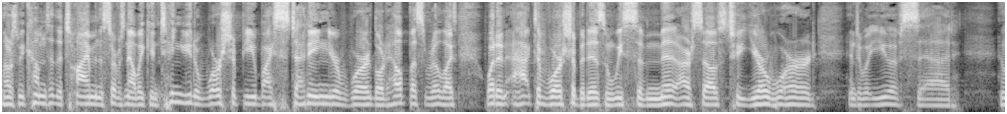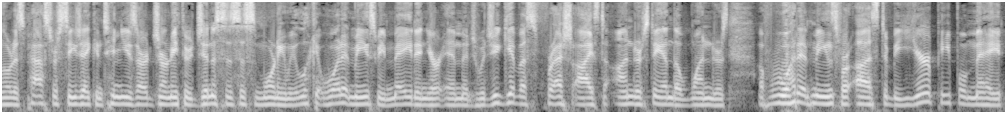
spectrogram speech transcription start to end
Lord, as we come to the time in the service now, we continue to worship you by studying your word. Lord, help us realize what an act of worship it is when we submit ourselves to your word and to what you have said. And Lord, as Pastor CJ continues our journey through Genesis this morning, we look at what it means to be made in your image. Would you give us fresh eyes to understand the wonders of what it means for us to be your people made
